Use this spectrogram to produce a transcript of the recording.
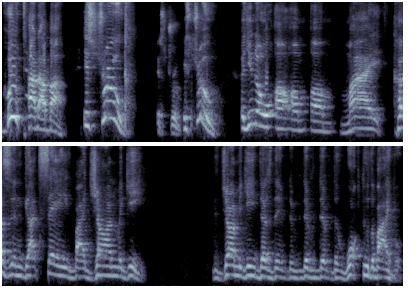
who tadaba? It's true. It's true. It's true. You know, um, um, my cousin got saved by John McGee. John McGee does the, the, the, the, the walk through the Bible.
